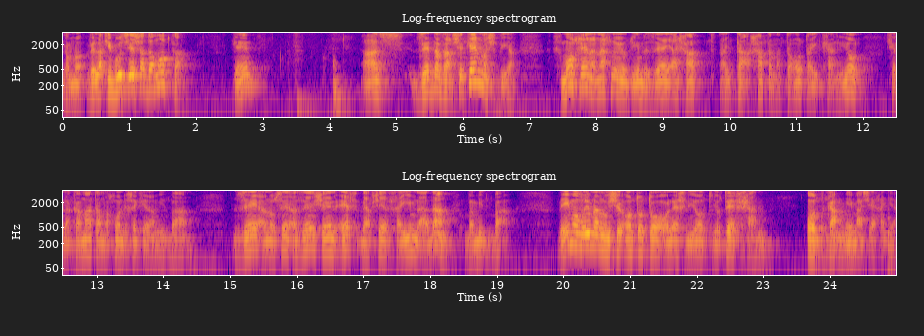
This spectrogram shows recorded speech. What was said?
גם לא, ולקיבוץ יש אדמות כאן, כן? אז זה דבר שכן משפיע. כמו כן, אנחנו יודעים, וזו הייתה אחת המטרות העיקריות של הקמת המכון לחקר המדבר, זה הנושא הזה של איך לאפשר חיים לאדם במדבר. ואם אומרים לנו שאו-טו-טו הולך להיות יותר חם, עוד גם ממה שהיה,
